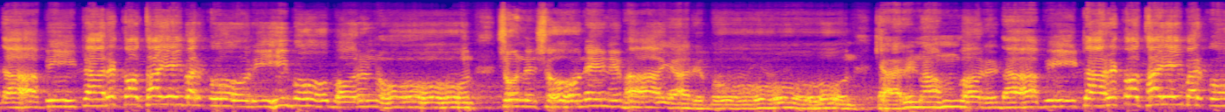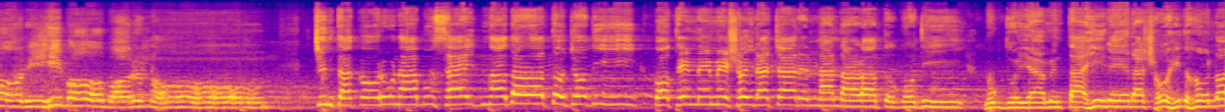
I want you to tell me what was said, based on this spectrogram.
দাবিটার কথা এবার করিব বর্ণন। শোন, শোনেন ভাই আর বোন, চার নম্বর দাবিটার কথা এবার করিব বর্ণন। চিন্তা করুন আবু সাইদ, না দাঁড়াতো যদি। পথে নেমে সৈরাচার না নাড়াতো গদি। মুগ্ধ ইয়ামিন তাহিরেরা শহীদ হলো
